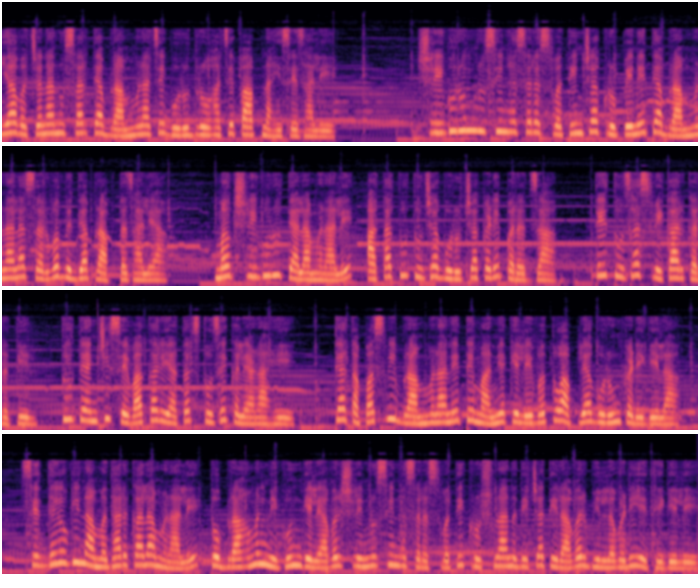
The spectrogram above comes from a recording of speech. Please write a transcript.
या वचनानुसार त्या ब्राह्मणाचे गुरुद्रोहाचे पाप नाहीसे झाले. श्री गुरु नृसिंह सरस्वतींच्या कृपेने त्या ब्राह्मणाला सर्व विद्या प्राप्त झाल्या. मग श्री गुरु त्याला म्हणाले आता तू तुझ्या गुरुच्याकडे परत जा. ते तुझा स्वीकार करतील. तू त्यांची सेवा कर यातच तुझे कल्याण आहे. त्या तपस्वी ब्राह्मणाने ते मान्य केले व तो आपल्या गुरूंकडे गेला. सिद्धयोगी नामधारकाला म्हणाले तो ब्राह्मण निघून गेल्यावर श्री नृसिंह सरस्वती कृष्णा नदीच्या तीरावर भिल्लवडी येथे गेले.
